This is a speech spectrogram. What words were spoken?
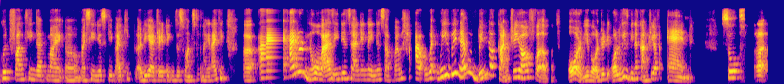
good fun thing that my uh, my seniors keep. I keep reiterating this once and again. I think uh, I don't know as Indians and in the Indian subcontinent, we we never been a country of uh, or we've already always been a country of and. So uh,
